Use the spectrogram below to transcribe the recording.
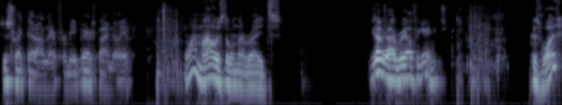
Just write that on there for me. Bears by a million. Why am I always the one that writes? Because I read off the games. Because what?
